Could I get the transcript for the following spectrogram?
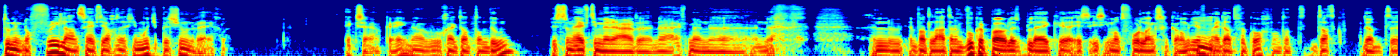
toen ik nog freelance, heeft hij al gezegd, je moet je pensioen regelen. Ik zei, oké, nou hoe ga ik dat dan doen? Dus toen heeft hij me daar, nou, heeft me een, een, een, wat later een woekerpolis bleek, eh, is, is iemand voorlangs gekomen. Die heeft Hmm. mij dat verkocht, want dat, dat, dat, eh,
